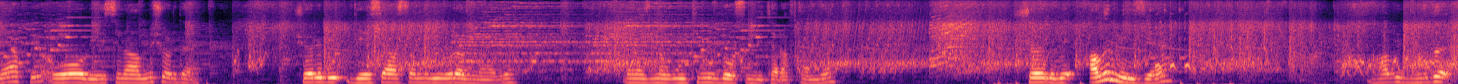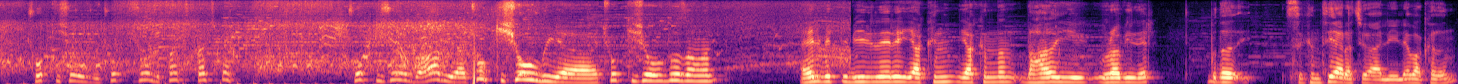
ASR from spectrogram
Ne yapıyor? Oo birisini almış orada. Şöyle bir GS aslanını bir vuralım abi. En azından ultimiz de olsun bir taraftan da. Şöyle bir alır mıyız ya? Abi burada çok kişi oldu. Çok kişi oldu. Kaç kaç kaç. Çok kişi oldu abi ya. Çok kişi oldu ya. Çok kişi olduğu zaman elbette birileri yakın yakından daha iyi vurabilir. Bu da sıkıntı yaratıyor haliyle bakalım.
